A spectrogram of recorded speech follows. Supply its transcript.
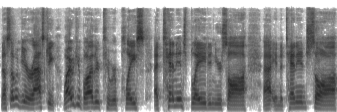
Now some of you are asking, why would you bother to replace a 10 inch blade in your saw, uh, in a 10 inch saw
